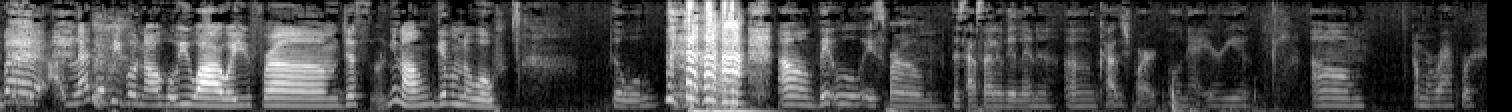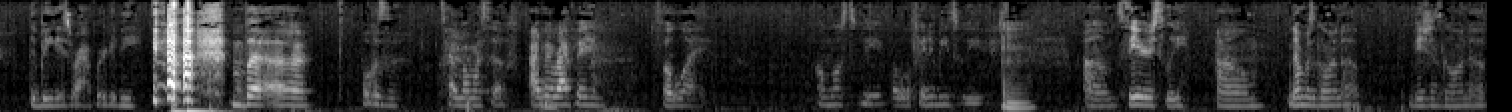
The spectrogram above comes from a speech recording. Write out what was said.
But let the people know who you are, where you from. Just, you know, give them the woof. The Woo. um, Big Woo is from the south side of Atlanta, um, College Park, on that area. Um, I'm a rapper, the biggest rapper to be. but, uh, what was the, tell about myself. I've been rapping for what? Almost two years, or well, finna be two years. Um, seriously, um, numbers going up, visions going up.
